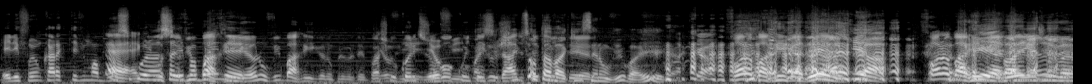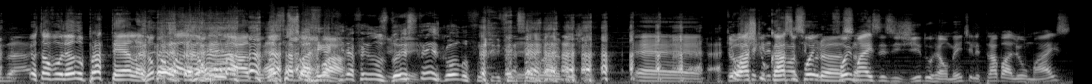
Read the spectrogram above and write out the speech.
Ele foi um cara que teve uma boa É, é que segurança você ali viu pra barriga. prender. Eu não vi barriga no primeiro tempo. Eu acho Eu que o Corinthians jogou vi. com Mas o intensidade. Gibson tempo tava aqui, inteiro. você não viu, Bahia? Aqui, ó. Fora a barriga dele, Aqui, ó. fora a barriga Aqui, Barriga dele. de mandar. Eu tava olhando pra tela, não, pra, não pro lado. Essa pro barriga sofá. aqui já fez uns dois, três gols no fute de fim de semana, bicho. É, Então eu eu acho que o Cássio foi, foi mais exigido, realmente. Ele trabalhou mais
